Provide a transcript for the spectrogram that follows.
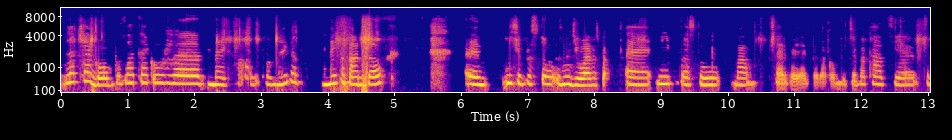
dlaczego? Bo dlatego, że mega, ale to mega, mega bardzo e, mi się po prostu znudziłem e, i po prostu mam przerwę jakby taką, wiecie, wakacje, chcę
